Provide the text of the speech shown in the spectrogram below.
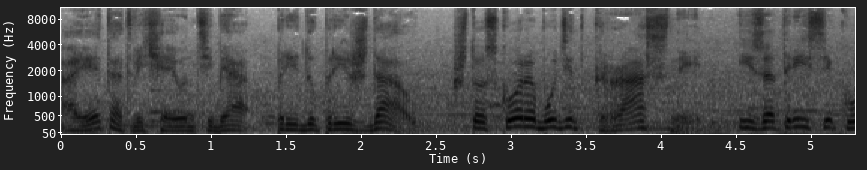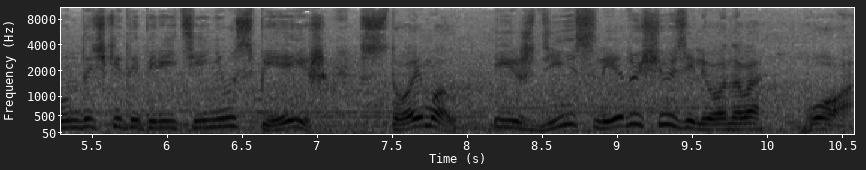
А это, отвечаю, он тебя предупреждал, что скоро будет красный, и за три секундочки ты перейти не успеешь. Стой, мол, и жди следующего зеленого. Во!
